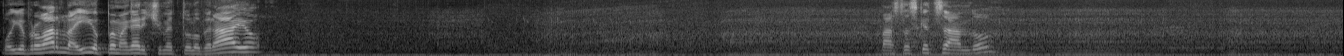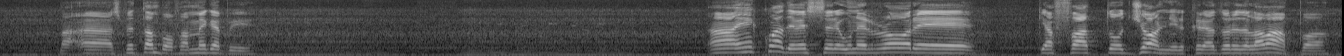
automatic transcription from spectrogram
Voglio provarla io, poi magari ci metto l'operaio. Ma sta scherzando? Ma eh, aspetta un po', fammi capire. Ah, e qua deve essere un errore che ha fatto Johnny, il creatore della mappa.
